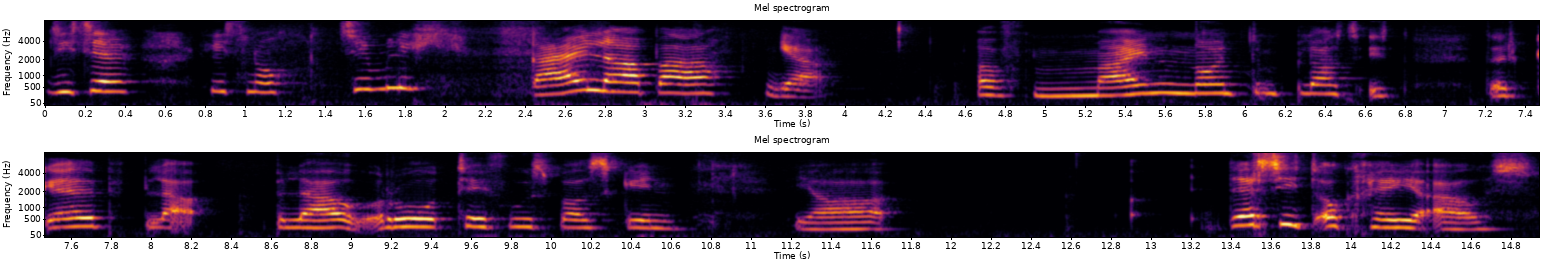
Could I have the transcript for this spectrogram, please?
Dieser ist noch ziemlich geil, aber ja. Auf meinem neunten Platz ist der gelb-blau-rote Fußballskin. Ja, der sieht okay aus.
